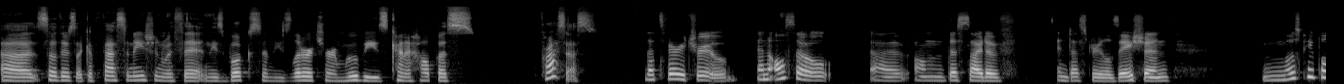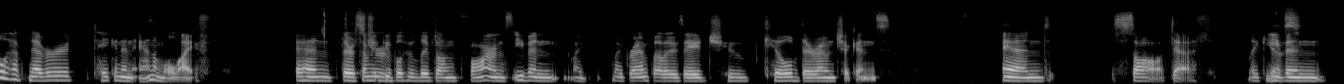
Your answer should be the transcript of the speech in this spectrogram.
uh, so there's like a fascination with it, and these books and these literature and movies kind of help us process. That's very true. And also, uh, on this side of industrialization, most people have never taken an animal life and there are so many people who lived on farms even my, my grandfather's age who killed their own chickens and saw death. Like yes. even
